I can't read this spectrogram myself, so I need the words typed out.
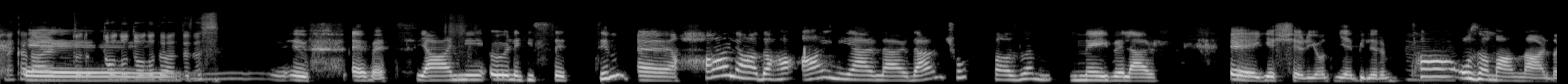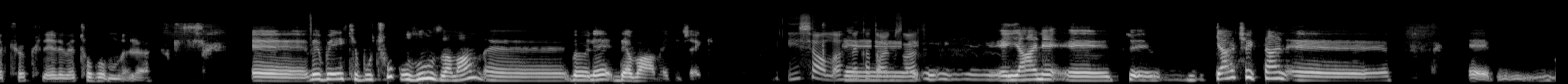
Ne kadar ee, dolu dolu döndünüz. Evet yani öyle hissettim. Ee, hala daha aynı yerlerden çok fazla meyveler e, yeşeriyor diyebilirim. Hmm. Ta o zamanlarda kökleri ve tohumları. E, ve belki bu çok uzun zaman e, böyle devam edecek. İnşallah ne ee, kadar güzel. E, yani e, gerçekten e, e,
